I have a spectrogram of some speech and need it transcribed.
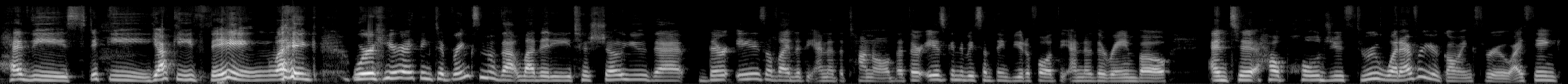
heavy, sticky, yucky thing. Like, we're here, I think, to bring some of that levity to show you that there is a light at the end of the tunnel, that there is going to be something beautiful at the end of the rainbow, and to help hold you through whatever you're going through. I think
